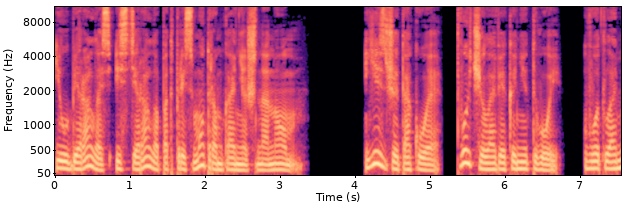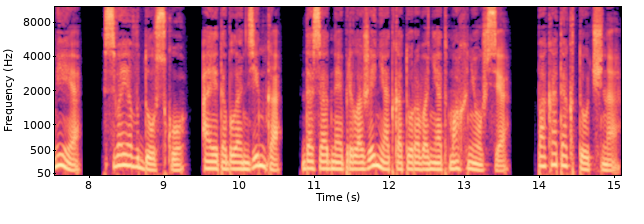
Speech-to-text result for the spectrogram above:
и убиралась, и стирала под присмотром, конечно, но... Есть же такое, твой человек и не твой. Вот Ламея, своя в доску, а эта блондинка — досадное приложение, от которого не отмахнешься. Пока так точно.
